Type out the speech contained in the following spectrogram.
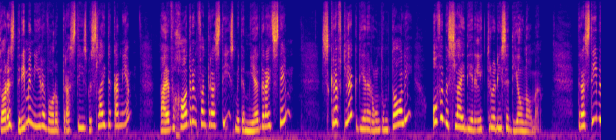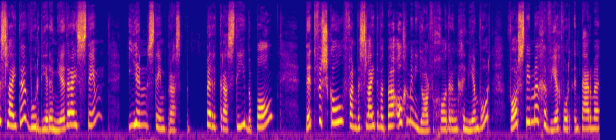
Daar is 3 maniere waarop trustees besluite kan neem: by 'n vergadering van trustees met 'n meerderheidsstem, skriftelik deur 'n rondomtalie of 'n besluit deur elektroniese deelname. Trustee besluite word deur 'n meerderheidsstem, een stem per trustee bepaal. Dit verskil van besluite wat by 'n algemene jaarvergadering geneem word, waar stemme geweeg word in terme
